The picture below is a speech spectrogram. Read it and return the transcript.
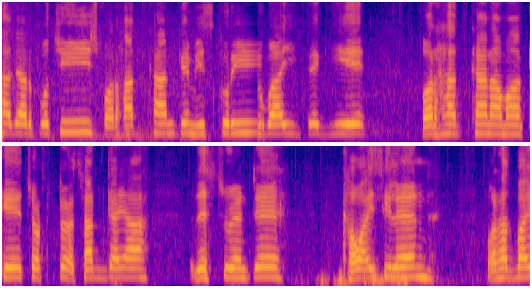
হাজার পঁচিশ। ফরহাদ খানকে মিস করি দুবাইতে গিয়ে। ফরহাদ খান আমাকে চট্ট চাটগায়া রেস্টুরেন্টে খাওয়াইছিলেন। ফরহাদ ভাই,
